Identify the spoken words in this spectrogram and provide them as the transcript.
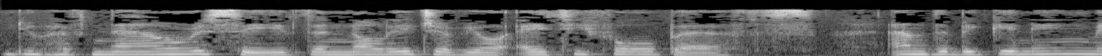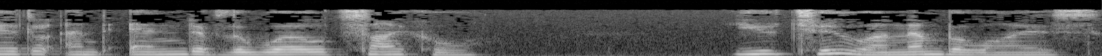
You have now received the knowledge of your 84 births and the beginning, middle and end of the world cycle. You too are number-wise.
